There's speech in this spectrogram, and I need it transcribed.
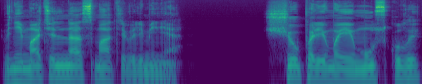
внимательно осматривали меня — щупали мои мускулы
